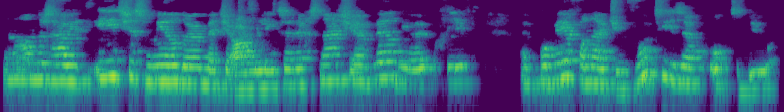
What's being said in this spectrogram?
En anders hou je het ietsjes milder met je armen links en rechts naast je en wel die heupen gelift. En probeer vanuit je voeten jezelf op te duwen.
